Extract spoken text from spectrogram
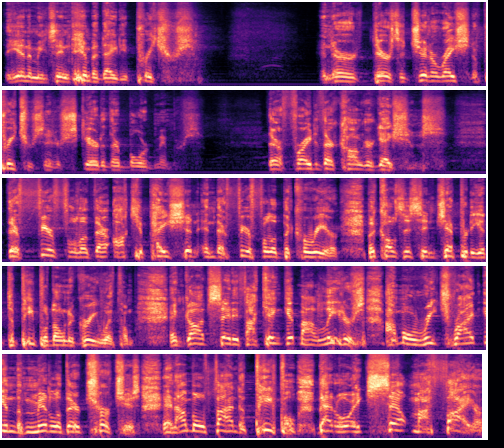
The enemy's intimidated preachers. And there, there's a generation of preachers that are scared of their board members. They're afraid of their congregations. They're fearful of their occupation and they're fearful of the career because it's in jeopardy if the people don't agree with them. And God said, if I can't get my leaders, I'm going to reach right in the middle of their churches and I'm going to find a people that'll accept my fire,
